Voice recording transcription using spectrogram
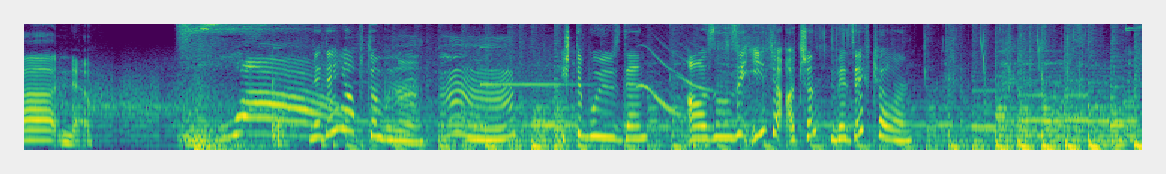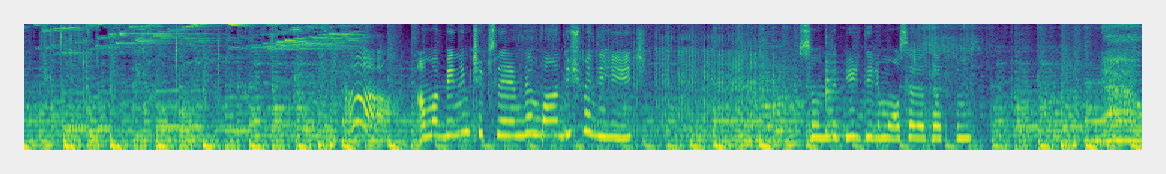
Uh, no. Neden yaptın bunu? İşte bu yüzden. Ağzınızı iyice açın ve zevk alın. Ama benim çipslerimden bana düşmedi hiç. Sonunda bir dilim olsa da tattım. No.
